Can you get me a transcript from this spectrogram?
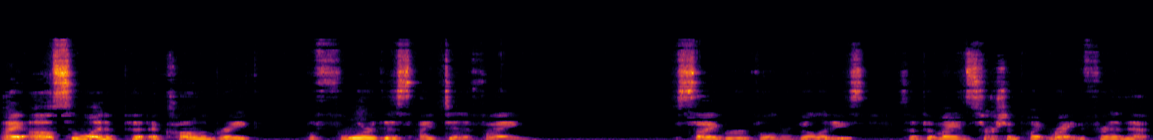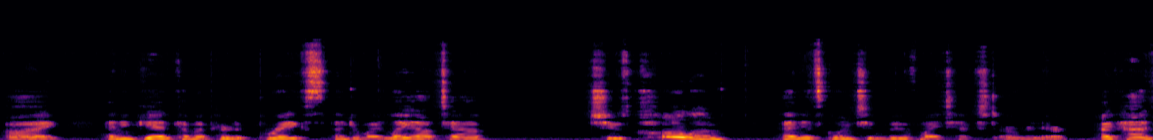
I also want to put a column break before this identifying cyber vulnerabilities. So I put my insertion point right in front of that I, and again come up here to breaks under my layout tab, choose column, and it's going to move my text over there. I've had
